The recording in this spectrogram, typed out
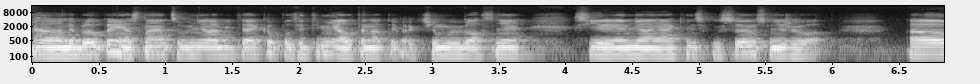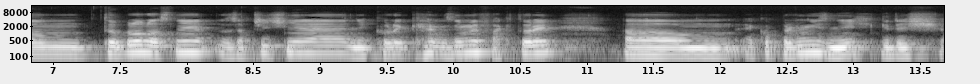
uh, nebylo úplně jasné, co by měla být jako pozitivní alternativa, k čemu by vlastně Sýrie měla nějakým způsobem směřovat. Um, to bylo vlastně zapříčněné několik různými faktory. Um, jako první z nich, když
